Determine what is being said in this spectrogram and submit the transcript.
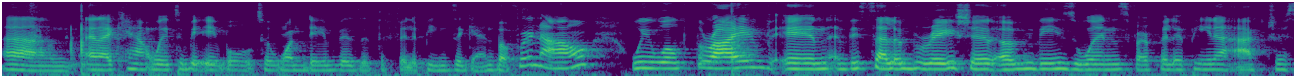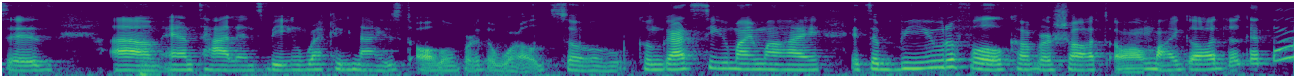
Um, and I can't wait to be able to one day visit the Philippines again. But for now, we will thrive in the celebration of these wins for Filipina actresses um, and talents being recognized all over the world. So, congrats to you, my my. It's a beautiful cover shot. Oh my God, look at that!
